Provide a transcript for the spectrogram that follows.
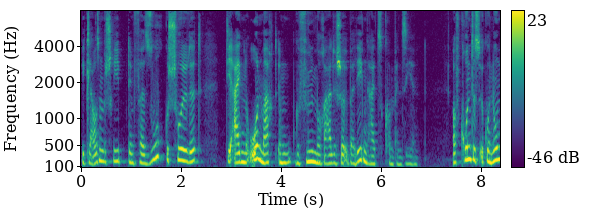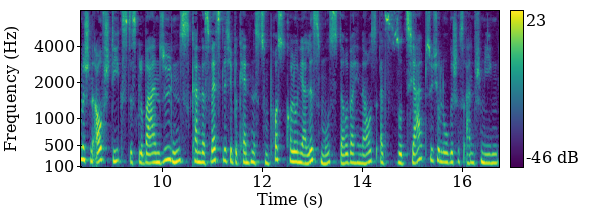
wie Clausen beschrieb, dem Versuch geschuldet, die eigene Ohnmacht im Gefühl moralischer Überlegenheit zu kompensieren. Aufgrund des ökonomischen Aufstiegs des globalen Südens kann das westliche Bekenntnis zum Postkolonialismus darüber hinaus als sozialpsychologisches Anschmiegen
